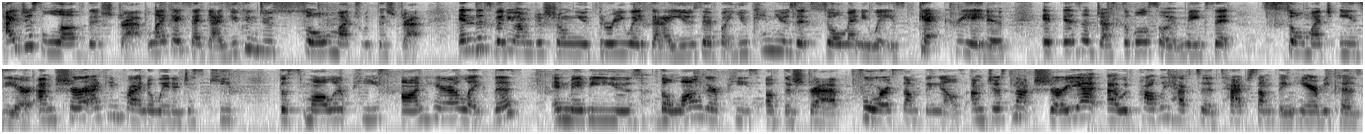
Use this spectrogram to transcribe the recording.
I just love this strap. Like i said guys you can do so much with this strap. In this video i'm just showing you three ways that i use it but you can use it so many ways. Get creative. It is adjustable so it makes it so much easier. I'm sure i can find a way to just keep the smaller piece on here like this and maybe use the longer piece of the strap for something else. I'm just not sure yet. I would probably have to attach something here because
